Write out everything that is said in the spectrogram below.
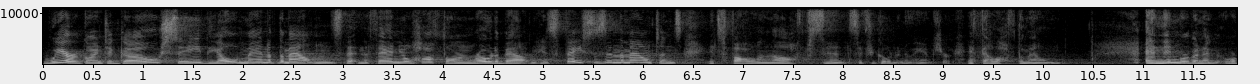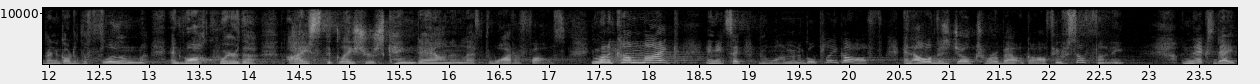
we are going to go see the old man of the mountains that Nathaniel Hawthorne wrote about, and his face is in the mountains. It's fallen off since, if you go to New Hampshire. It fell off the mountain. And then we're going to, we're to go to the flume and walk where the ice, the glaciers came down and left waterfalls. You want to come, Mike? And he'd say, No, I'm going to go play golf. And all of his jokes were about golf. He was so funny. Next day,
